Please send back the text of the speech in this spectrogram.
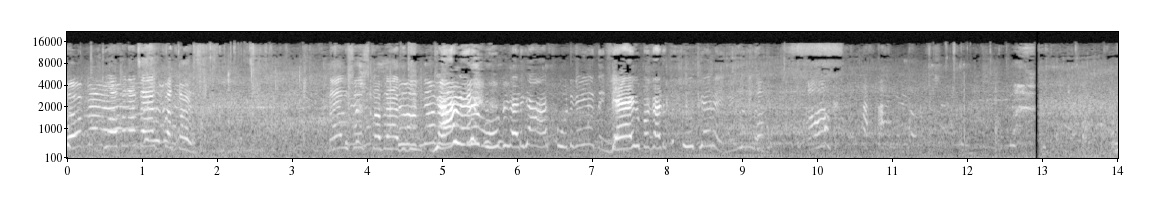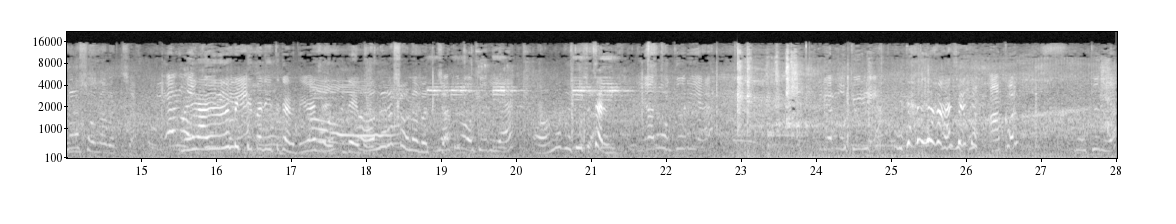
तू अपना बैग पकड़। मैं उसे उसका बैग दूँगी यार मेरे मुँह बिगड़ गया आँख फूट गई है। बैग पकड़ के चूतिया रही। सोना बच्चा। मेरे मिट्टी पलीत कर दी वैसे देखो। मेरा सोना बच्चा। तू रो क्यों रही है? तू तो चल। यार रो क्यों रही है? यार रो क्यों रही है? आँख खोल। रो क्यों रही है?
